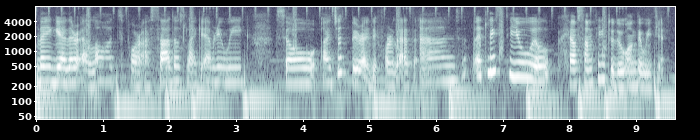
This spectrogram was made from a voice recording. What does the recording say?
they gather a lot for asados like every week. So uh, just be ready for that and at least you will have something to do on the weekends.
